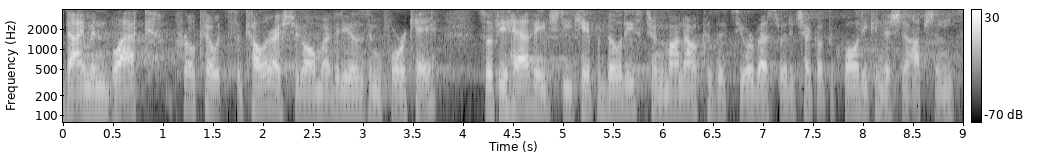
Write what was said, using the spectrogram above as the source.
Diamond black Pearl Coat's the color. I shoot all my videos in 4K. So if you have HD capabilities, turn them on now because it's your best way to check out the quality, condition options,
